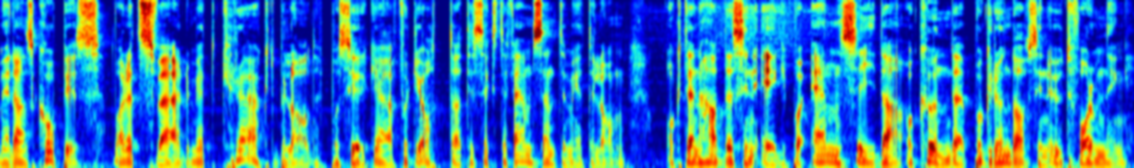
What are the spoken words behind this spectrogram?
Medan Kopis var ett svärd med ett krökt blad på cirka 48-65 cm lång och den hade sin ägg på en sida och kunde på grund av sin utformning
